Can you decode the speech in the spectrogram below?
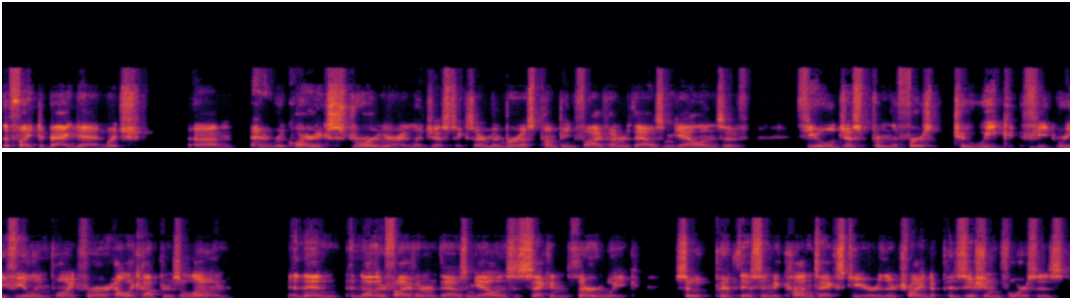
the fight to Baghdad, which um, required extraordinary logistics. I remember us pumping 500,000 gallons of fuel just from the first two week refueling point for our helicopters alone, and then another 500,000 gallons the second and third week. So put this into context here. They're trying to position forces.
